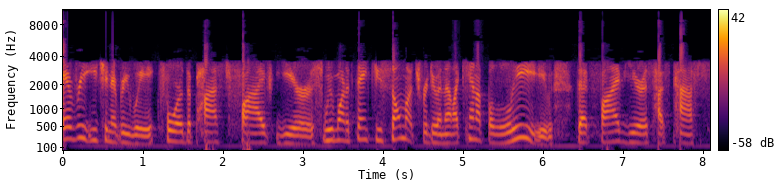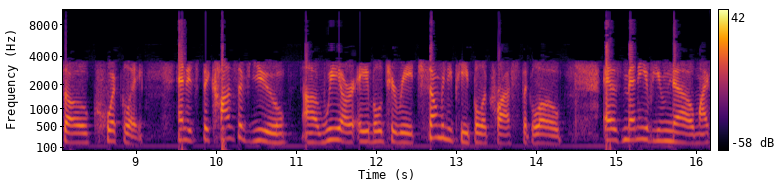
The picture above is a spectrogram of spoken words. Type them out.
every each and every week for the past five years. We want to thank you so much for doing that. I cannot believe that five years has passed so quickly. And it's because of you, uh, we are able to reach so many people across the globe. As many of you know, my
